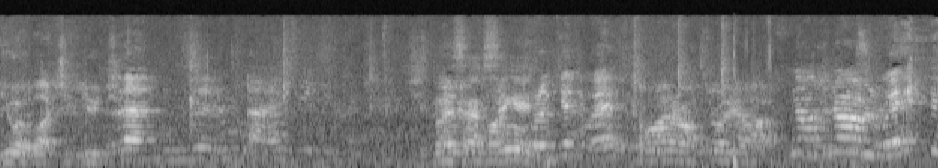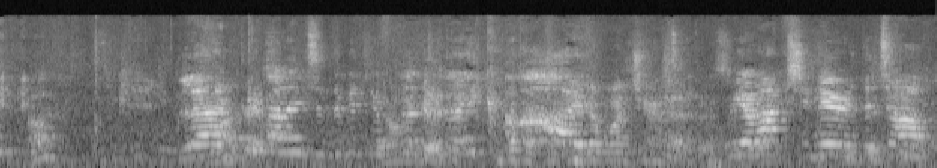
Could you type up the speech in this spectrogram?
You are watching YouTube. London Eye. She's going to start singing. Put it the other way. Come on, or I'll throw you off. No, the normal way. London, come on into the video. Come on. You don't want chance at this. We are actually near the top.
